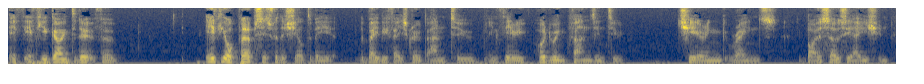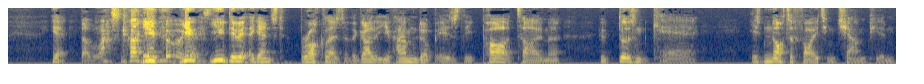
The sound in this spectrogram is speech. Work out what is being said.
if if you're going to do it for if your purpose is for the shield to be the babyface group and to in theory hoodwink fans into cheering Reigns by association. Yeah. The last guy you go you you do it against Brock Lesnar. The guy that you've hammed up is the part-timer who doesn't care is not a fighting champion.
